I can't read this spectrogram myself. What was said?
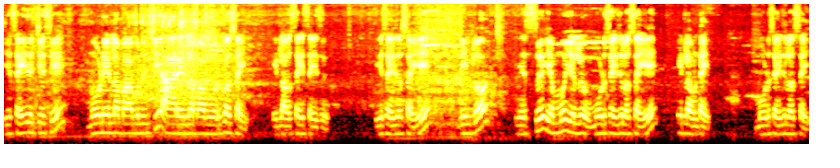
ఈ సైజ్ వచ్చేసి మూడేళ్ళ బాబు నుంచి ఆరేళ్ళ బాబు వరకు వస్తాయి. ఇట్లా వస్తాయి సైజు. ఈ సైజు వస్తాయి. దీంట్లో ఎస్ ఎమ్ ఎల్ మూడు సైజులు వస్తాయి. ఇట్లా ఉంటాయి. మూడు సైజులు వస్తాయి.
